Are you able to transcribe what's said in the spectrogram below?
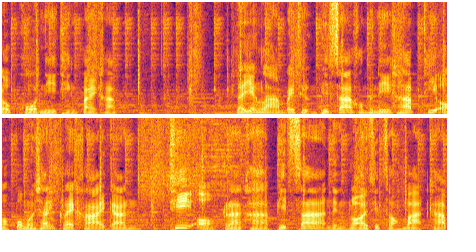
ลบโพสต์นี้ทิ้งไปครับ และยังลามไปถึงพิซซ่าคอมพานีครับ ที่ออกโปรโมชั่นคล้ายๆกัน ที่ออกราคาพิซซ่า 112 บาทครับ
